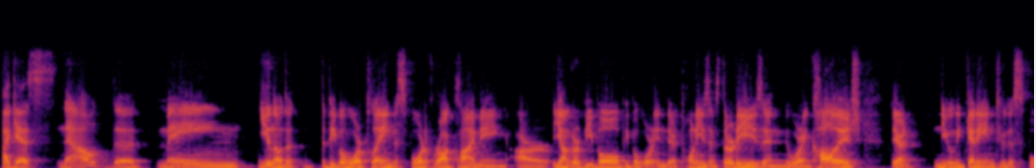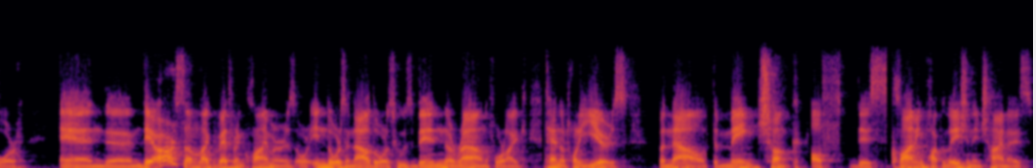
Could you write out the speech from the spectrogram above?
I guess now the main, you know, the, the people who are playing the sport of rock climbing are younger people, people who are in their 20s and 30s and who are in college. They're newly getting into the sport. And um, there are some like veteran climbers or indoors and outdoors who's been around for like 10 or 20 years but now the main chunk of this climbing population in China is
